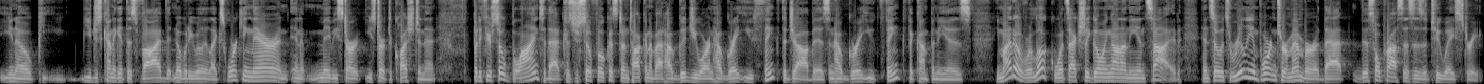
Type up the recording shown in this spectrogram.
you know, you just kind of get this vibe that nobody really likes working there, and, and maybe start you start to question it. But if you're so blind to that because you're so focused on talking about how good you are and how great you think the job is and how great you think the company is, you might overlook what's actually going on on the inside. And so it's really important to remember that this whole process is a two way street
